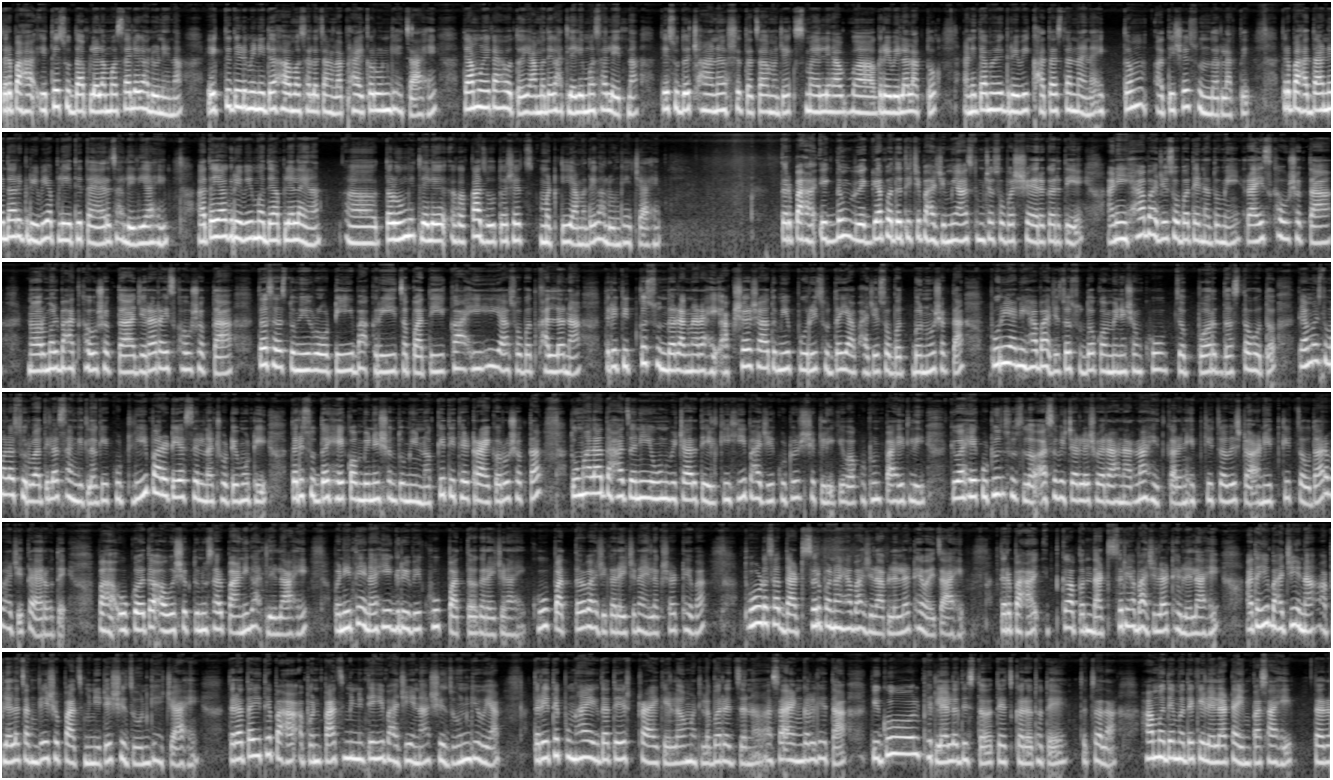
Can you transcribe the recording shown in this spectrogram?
तर पहा इथे सुद्धा आपल्याला मसाले घालून ये ना एक ते दीड मिनिटं हा मसाला चांगला फ्राय करून घ्यायचा आहे. त्यामुळे काय होतं यामध्ये घातलेले मसाले आहेत ना ते सुद्धा छान असं त्याचा म्हणजे एक स्मेल ह्या ग्रेव्हीला लागतो. आणि त्यामुळे ग्रेव्ही खात असताना ना एकदम अतिशय सुंदर लागते. तर पहा दाणेदार ग्रेव्ही आपली इथे तयार झालेली आहे. आता या ग्रेव्हीमध्ये आपल्याला आहे ना तळून घेतलेले काजू तसेच मटकी यामध्ये घालून घ्यायचे आहे. तर पहा एकदम वेगळ्या पद्धतीची भाजी मी आज तुमच्यासोबत शेअर करते आहे आणि ह्या भाजीसोबत आहे ना तुम्ही राईस खाऊ शकता नॉर्मल भात खाऊ शकता जिरा राईस खाऊ शकता. तसंच तुम्ही रोटी भाकरी चपाती काहीही यासोबत खाल्लं ना तरी तितकंच सुंदर लागणार आहे. अक्षरशः तुम्ही पुरीसुद्धा या भाजीसोबत बनवू शकता. पुरी आणि ह्या भाजीचं सुद्धा कॉम्बिनेशन खूप जबरदस्त होतं. त्यामुळेच तुम्हाला सुरुवातीला सांगितलं की कुठलीही पार्टी असेल ना छोटी मोठी तरीसुद्धा हे कॉम्बिनेशन तुम्ही नक्की तिथे ट्राय करू शकता. तुम्हाला दहा जणी येऊन विचारतील की ही भाजी कुठून शिकली किंवा कुठून पाहितली? किंवा हे कुठून सुचलं असं विचारल्याशिवाय राहणार नाहीत कारण इतकी चविष्ट आणि इतकी चवदार भाजी तयार होते. पहा उकळतं आवश्यकतेनुसार पाणी घातलेलं आहे पण इथे ना ही ग्रेव्ही खूप पातळ करायची नाही. खूप पातळ भाजी करायची नाही लक्षात ठेवा. थोडासा दाटसरपणा ह्या भाजीला आपल्याला ठेवायचा आहे. तर पहा इतकं आपण दाटसर ह्या भाजीला ठेवलेलं आहे. आता ही भाजी आहे ना आपल्याला चांगली अशी पाच मिनिटे शिजवून घ्यायची आहे. तर आता इथे पहा आपण पाच मिनिटे ही भाजी आहे ना शिजवून घेऊया. तर इथे पुन्हा एकदा ते ट्राय केलं म्हटलं बरेच जण असा अँगल घेता की गोल फिरलेलं दिसतं तेच करत होते. तर चला हा मध्ये मध्ये केलेला टाईमपास आहे. तर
